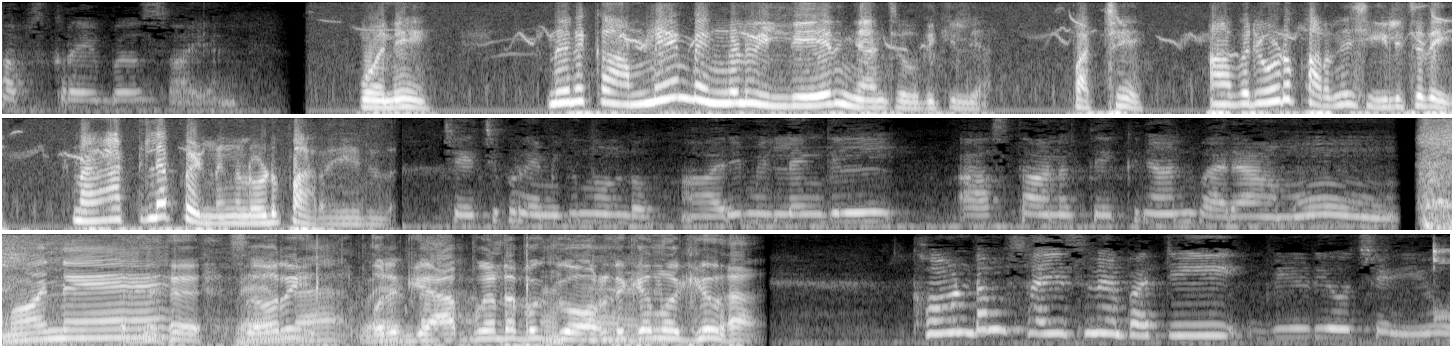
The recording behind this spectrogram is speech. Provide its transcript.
സബ്സ്ക്രൈബേഴ്സ് ആയാൻ പോനെ നിനക്ക് അമ്മയും പെങ്ങളും ഇല്ലേന്ന് ഞാൻ ചോദിക്കില്ല. പക്ഷേ അവരോട് പറഞ്ഞ് ശീലിച്ചതേ നാട്ടിലെ പെണ്ണുങ്ങളോട് പറയരുത്. ചേച്ചി പ്രേമിക്കുന്നുണ്ടോ? ആരുമില്ലെങ്കിൽ ആ സ്ഥാനത്തേക്ക് ഞാൻ വരാമോ? മോനെ. സോറി ഒരു ഗ്യാപ്പ് കണ്ടപ്പോ ഗോൾഡിക്കാൻ നോക്കിയതാ. കോണ്ടം സൈസിനെ പറ്റി വീഡിയോ ചെയ്യോ?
